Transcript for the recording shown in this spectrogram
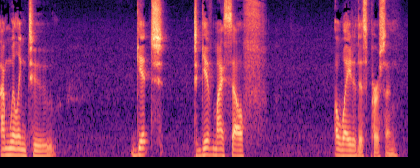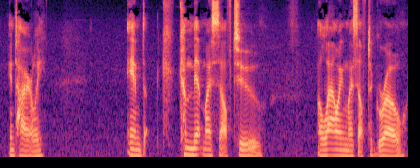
I'm willing to get to give myself away to this person entirely and c- commit myself to allowing myself to grow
